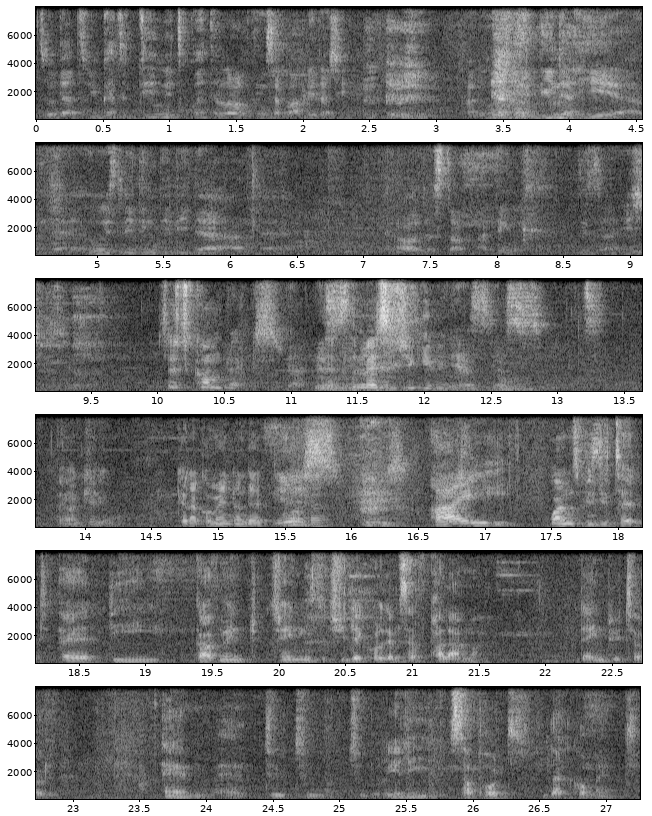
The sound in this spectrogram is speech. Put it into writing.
So that you get to deal with quite a lot of things about leadership. and who is the leader here and uh, who is leading the leader and, uh, all this stuff. I think these are issues. You know. So it's complex. Yeah, That's the message you're giving. Yes, yes. Thank Okay. you. Can I comment on that? Yes, Martha? I once visited uh, the government training institute, they call themselves Palama, they're in Pretoria, um, uh, to, to, to really support that comment.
